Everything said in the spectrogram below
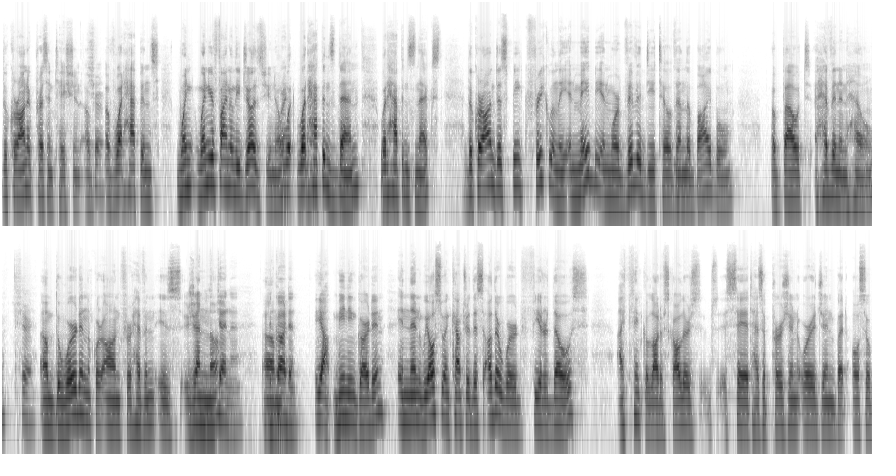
the Quranic presentation of, sure. of what happens when, when you're finally judged, you know, right. what, what happens then, what happens next. The Quran does speak frequently and maybe in more vivid detail than the Bible about heaven and hell. Sure. Um, the word in the Quran for heaven is Jannah. Jannah, the um, garden. Yeah, meaning garden. And then we also encounter this other word, firdaus, I think a lot of scholars say it has a Persian origin, but also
